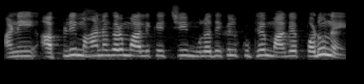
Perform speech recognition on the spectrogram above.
आणि आपली महानगरपालिकेची मुलं देखील कुठे मागे पडू नये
